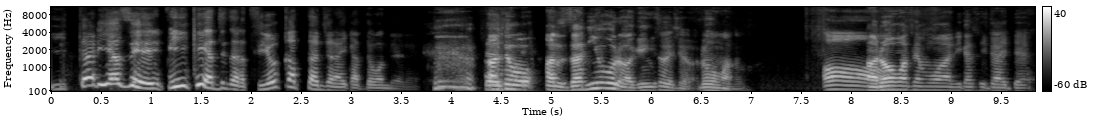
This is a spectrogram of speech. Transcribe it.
イタリア勢 PK やってたら強かったんじゃないかって思うんだよね。あ、でも、あの、ザニオールは元気そうでしょ、ローマの。ああ、ローマ戦も行かせていただいて。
